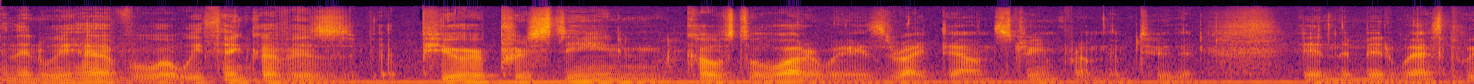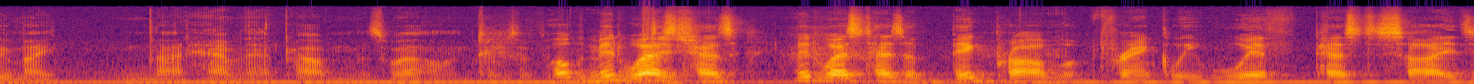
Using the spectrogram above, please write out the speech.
And then we have what we think of as pure, pristine coastal waterways right downstream from them too. That in the Midwest we might not have that problem as well in terms of. Well, the Midwest addition. has, Midwest has a big problem, frankly, with pesticides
